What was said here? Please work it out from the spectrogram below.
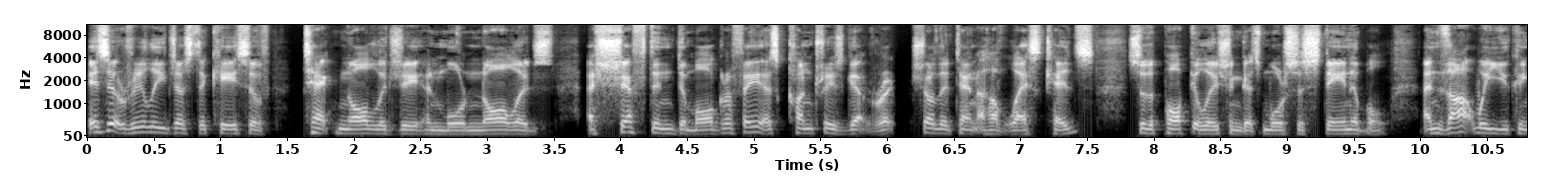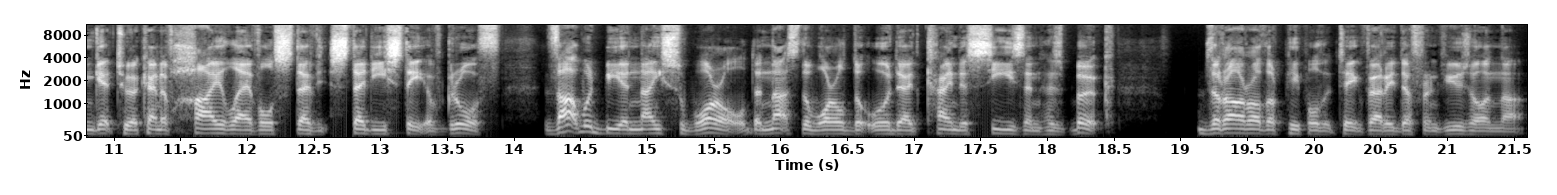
Is it really just a case of technology and more knowledge, a shift in demography? As countries get richer, they tend to have less kids, so the population gets more sustainable. And that way you can get to a kind of high level, steady state of growth. That would be a nice world. And that's the world that Oded kind of sees in his book. There are other people that take very different views on that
